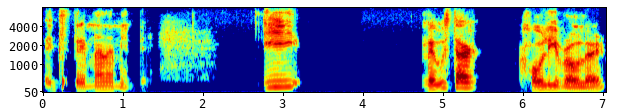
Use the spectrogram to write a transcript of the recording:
extremadamente. Y me gusta Holy Roller.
